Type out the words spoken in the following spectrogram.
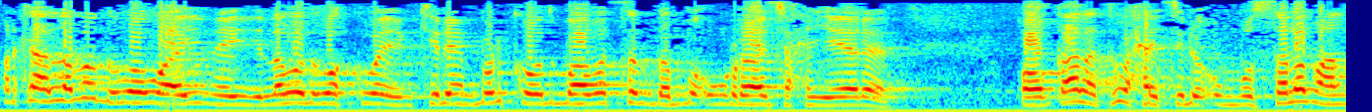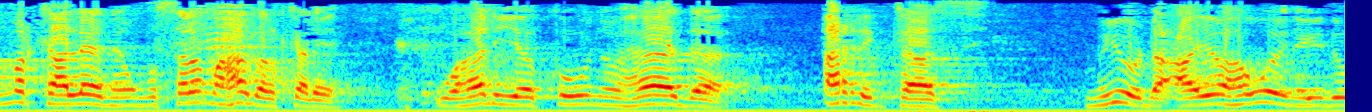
Marka labaduba waa inay labaduba kuwa inkireen barhkood baaba tan dambe un raajax yeeleen. Oo qaalat waxay tihi umu salama markaa leenahay? Umu salama hadal kale. Wahal yakunu hada arrinkaasi miyuu dhacayo haweenaydu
